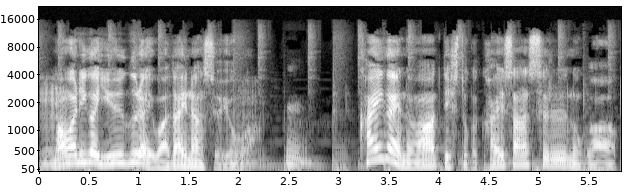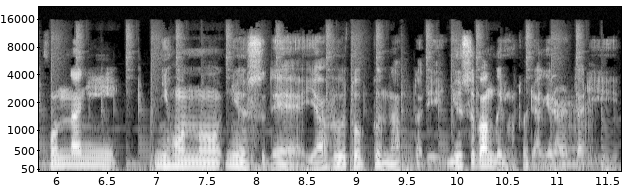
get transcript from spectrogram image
うん周りが言うぐらい話題なんですよ、要は。うん。海外のアーティストが解散するのが、こんなに日本のニュースでヤフートップになったり、ニュース番組にも取り上げられたり、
